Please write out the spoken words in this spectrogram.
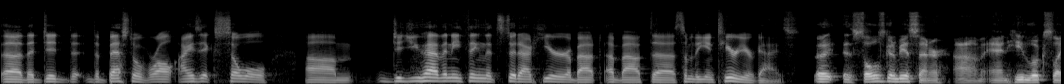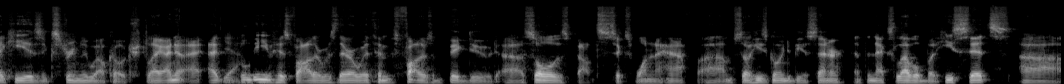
uh, that did the, the best overall, Isaac Sowell. Um, did you have anything that stood out here about about uh, some of the interior guys? Uh, Sowell's going to be a center, um, and he looks like he is extremely well coached. Like I know, I, I yeah. believe his father was there with him. His father's a big dude. Uh, Sowell is about six one and a half, um, so he's going to be a center at the next level. But he sits uh,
